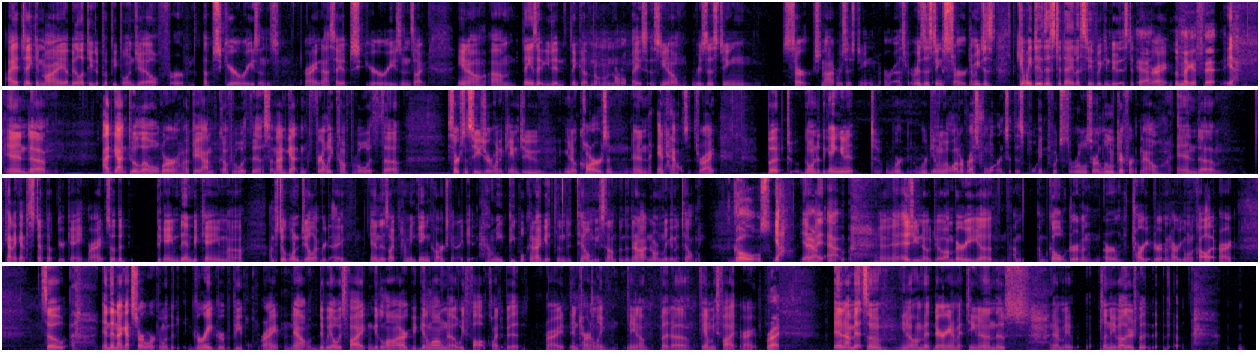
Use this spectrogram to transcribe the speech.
I had taken my ability to put people in jail for obscure reasons, right? And I say obscure reasons, like you know, um, things that you didn't think of normal normal basis. You know, resisting search, not resisting arrest, but resisting search. I mean, just can we do this today? Let's see if we can do this today, yeah. right? Let's make it fit. Yeah, and uh, I'd gotten to a level where okay, I'm comfortable with this, and I'd gotten fairly comfortable with uh, search and seizure when it came to you know cars and and, and houses, right? But going to the gang unit, we're we're dealing with a lot of arrest warrants at this point, which the rules are a little different now, and um, kind of got to step up your game, right? So the the game then became uh, I'm still going to jail every day, and it's like how many gang cards can I get? How many people can I get them to tell me something that they're not normally going to tell me? Goals. Yeah, yeah. Yeah. I, I, as you know, Joe, I'm very uh, I'm I'm goal driven or target driven, however you want to call it, right? So, and then I got to start working with a great group of people. Right now, did we always fight and get along or get along? No, we fought quite a bit, right, internally, you know. But uh, families fight, right? Right. And I met some, you know, I met Darian, I met Tina, and those, I mean, plenty of others, but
